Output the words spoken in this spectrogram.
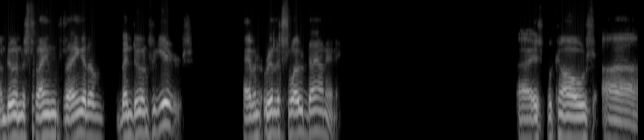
I'm doing the same thing that I've been doing for years. Haven't really slowed down any. Uh, it's because uh,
